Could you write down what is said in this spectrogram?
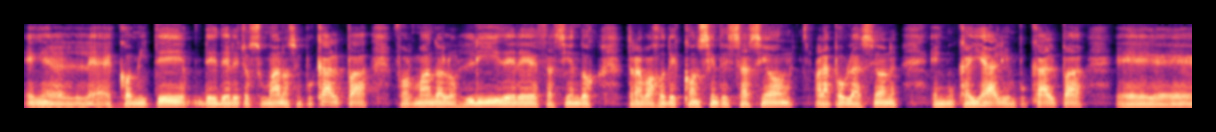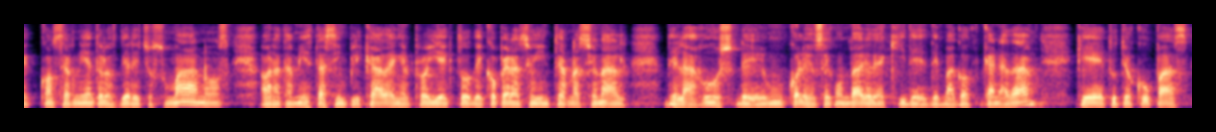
en el eh, Comité de Derechos Humanos en Pucallpa, formando a los líderes, haciendo trabajos de concientización a la población en Ucayali, en Pucallpa, eh, concerniente a los derechos humanos. Ahora también estás implicada en el proyecto de cooperación internacional de la RUSH, de un colegio secundario de aquí de, de Magog, Canadá, que tú te ocupas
